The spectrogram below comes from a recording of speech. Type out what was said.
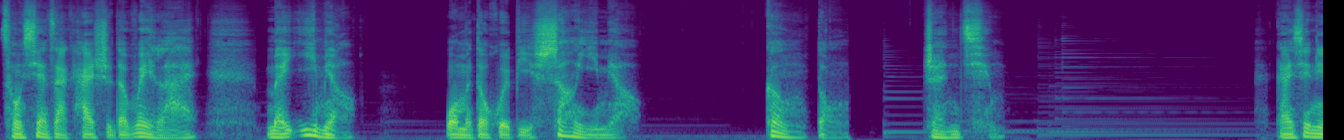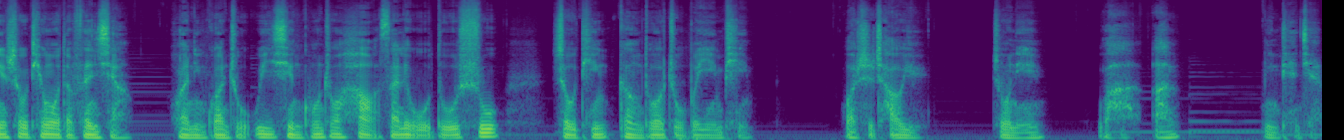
从现在开始的未来，每一秒，我们都会比上一秒更懂真情。感谢您收听我的分享，欢迎您关注微信公众号“三六五读书”，收听更多主播音频。我是超宇，祝您晚安，明天见。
